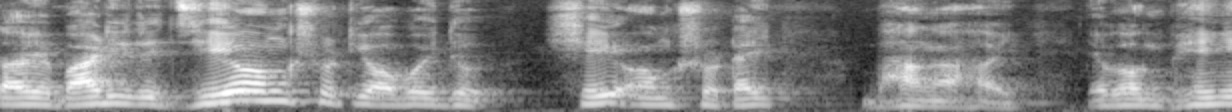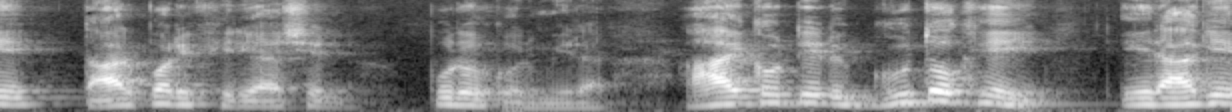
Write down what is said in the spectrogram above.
তবে বাড়ির যে অংশটি অবৈধ, সেই অংশটাই ভাঙা হয় এবং ভেঙে তারপরে ফিরে আসেন পুরকর্মীরা। হাইকোর্টের গুঁতো খেয়ে এর আগে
